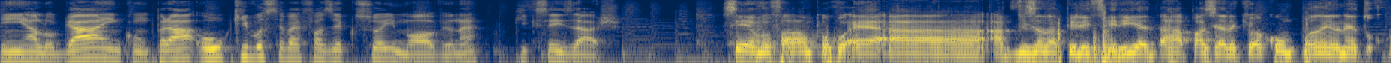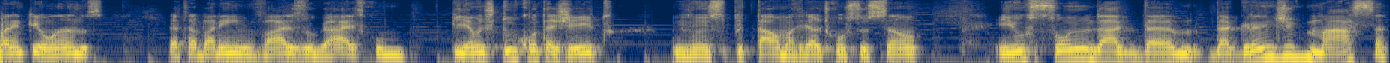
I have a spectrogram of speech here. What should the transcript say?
em alugar, em comprar ou o que você vai fazer com o seu imóvel, né? O que, que vocês acham? Sim, eu vou falar um pouco. É, a, a visão da periferia, da rapaziada que eu acompanho, né? Eu tô com 41 anos, já trabalhei em vários lugares, com peão de tudo quanto é jeito, hospital, material de construção. E o sonho da, da, da grande massa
